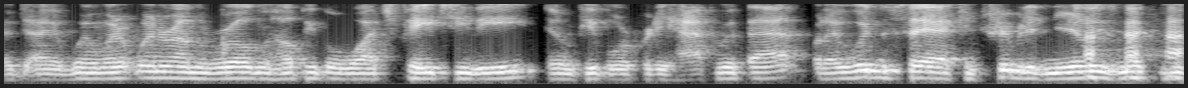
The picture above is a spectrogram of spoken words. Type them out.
I, I went, went around the world and helped people watch pay TV, and people were pretty happy with that. But I wouldn't say I contributed nearly as much as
